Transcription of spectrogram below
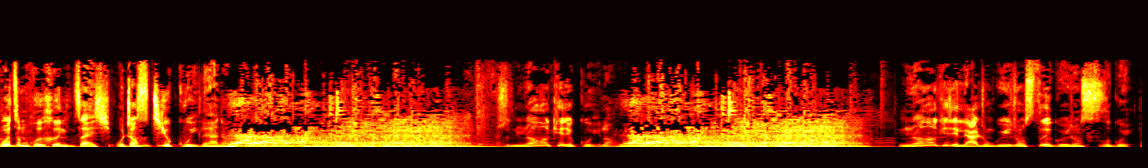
我怎么会和你在一起？我真是见鬼了呀！真的，是女人能看见鬼了。女人能看见两种鬼，一种色鬼，一种死鬼。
